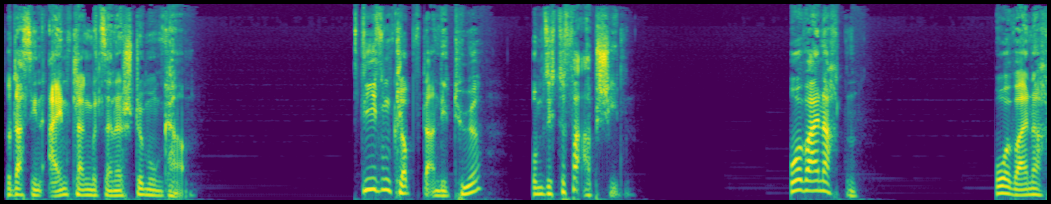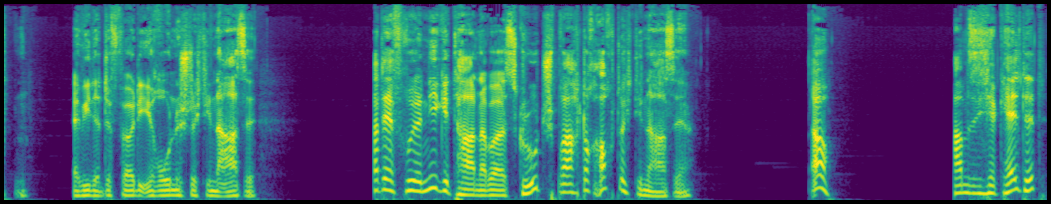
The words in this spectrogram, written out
so dass sie in Einklang mit seiner Stimmung kam. Stephen klopfte an die Tür, um sich zu verabschieden. Frohe Weihnachten. Frohe Weihnachten, erwiderte Ferdy ironisch durch die Nase. Hat er früher nie getan, aber Scrooge sprach doch auch durch die Nase. Oh. Haben Sie sich erkältet?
